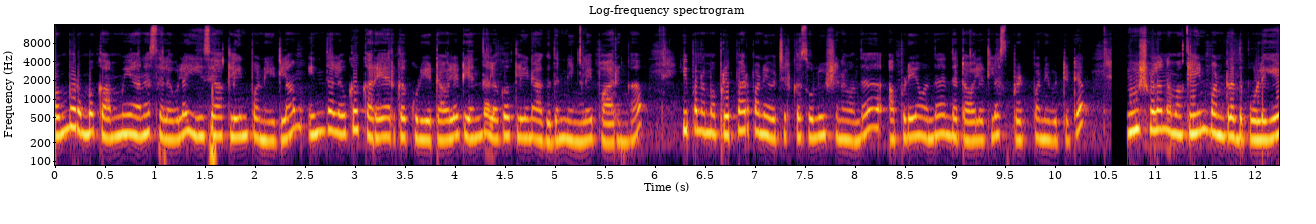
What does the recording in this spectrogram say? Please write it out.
ரொம்ப ரொம்ப கம்மியான செலவில் ஈஸியாக க்ளீன் பண்ணிடலாம். இந்த அளவுக்கு கரையாக இருக்கக்கூடிய டாய்லெட் எந்த அளவுக்கு க்ளீன் ஆகுதுன்னு நீங்களே பாருங்கள் இப்போ நம்ம ப்ரிப்பேர் பண்ணி வச்சுருக்க சொல்யூஷனை வந்து அப்படியே வந்து இந்த டாய்லெட்டில் ஸ்ப்ரெட் பண்ணி விட்டுட்டு யூஸ்வலாக நம்ம க்ளீன் பண்ணுறது போலயே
